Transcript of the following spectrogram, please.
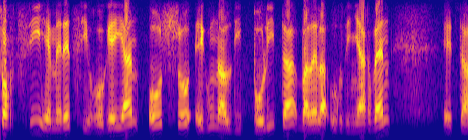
sortzi, hemeretzi hogeian, oso egunaldi polita badela urdin arben, eta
